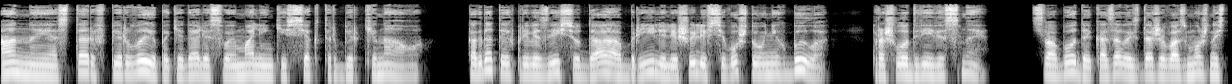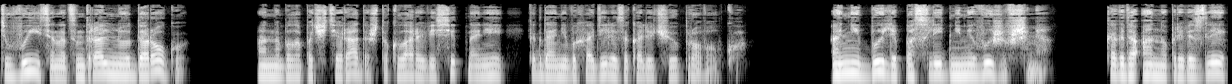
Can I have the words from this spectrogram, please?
Анна и Эстер впервые покидали свой маленький сектор Биркинау. Когда-то их привезли сюда, обрили, лишили всего, что у них было. Прошло две весны. Свободой казалась даже возможность выйти на центральную дорогу. Анна была почти рада, что Клара висит на ней, когда они выходили за колючую проволоку. Они были последними выжившими. Когда Анну привезли,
